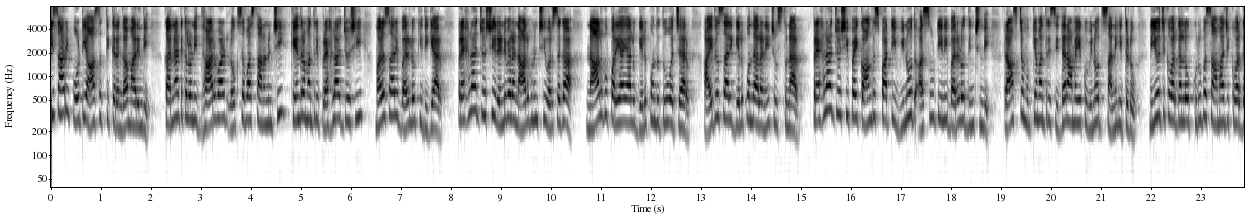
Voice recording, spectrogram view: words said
ఈసారి పోటీ ఆసక్తికరంగా మారింది. కర్ణాటకలోని ధార్వాడ్ లోక్సభ స్థానం నుంచి కేంద్ర మంత్రి ప్రహ్లాద్ జోషి మరోసారి బరిలోకి దిగారు. ప్రహ్లాద్ జోషి రెండు వేల నాలుగు నుంచి వరుసగా నాలుగు పర్యాయాలు గెలుపొందుతూ వచ్చారు. ఐదోసారి గెలుపొందాలని చూస్తున్నారు. ప్రహ్లాద్ జోషిపై కాంగ్రెస్ పార్టీ వినోద్ అసూటీని బరిలో దించింది. రాష్ట్ర ముఖ్యమంత్రి సిద్ధరామయ్యకు వినోద్ సన్నిహితుడు. నియోజకవర్గంలో కురుబ సామాజిక వర్గ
